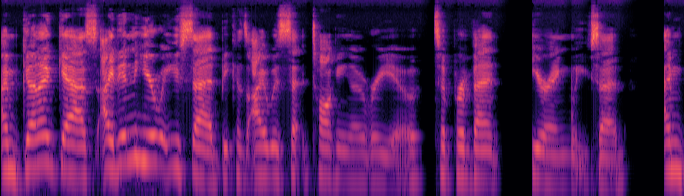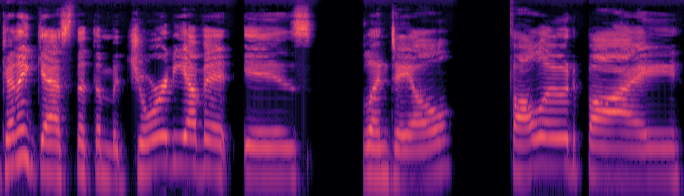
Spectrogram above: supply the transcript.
I'm gonna guess. I didn't hear what you said because I was talking over you to prevent hearing what you said. I'm gonna guess that the majority of it is Glendale, followed by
